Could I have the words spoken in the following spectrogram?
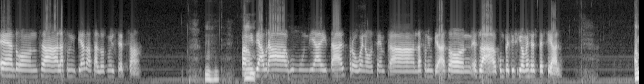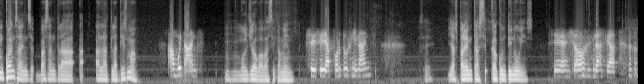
Eh, doncs a les Olimpiades, el 2016. Uh -huh. Per Am- mig hi haurà algun mundial i tal, però bueno, sempre les Olimpiades són, és la competició més especial. Amb quants anys vas entrar a, a l'atletisme? Amb 8 anys. Uh -huh. Molt jove, bàsicament. Sí, sí, ja porto 20 anys. Sí. I esperem que, que continuïs. Sí, això, gràcies.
